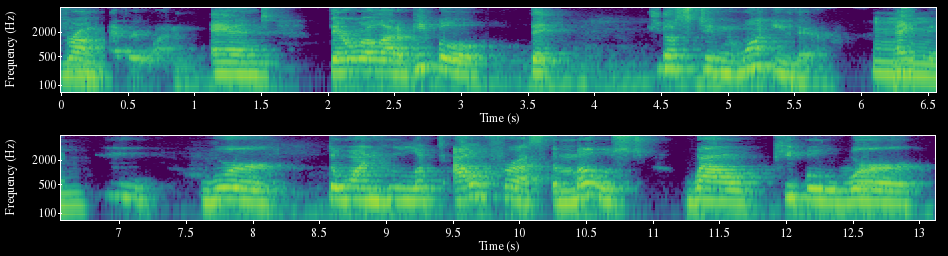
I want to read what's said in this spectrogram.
from mm. everyone. And there were a lot of people that just didn't want you there. Mm. And you were the one who looked out for us the most while people were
